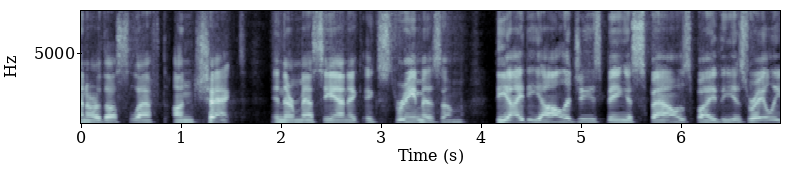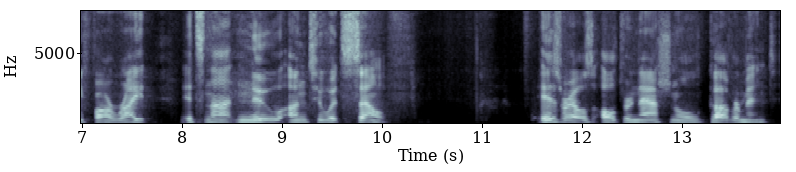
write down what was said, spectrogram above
and are thus left unchecked in their messianic extremism, the ideologies being espoused by the Israeli far right, it's not new unto itself. Israel's ultranational government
